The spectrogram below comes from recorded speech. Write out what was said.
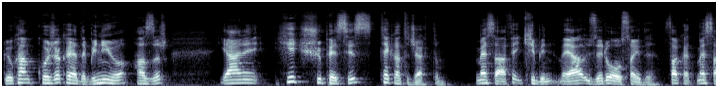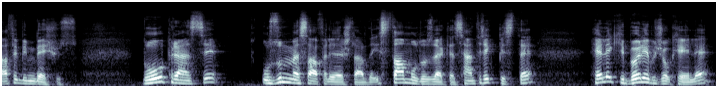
Gökhan Kocakaya da biniyor hazır. Yani hiç şüphesiz tek atacaktım. Mesafe 2000 veya üzeri olsaydı. Fakat mesafe 1500. Doğu Prensi uzun mesafeli yarışlarda İstanbul'da özellikle sentrik pistte hele ki böyle bir jokeyle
